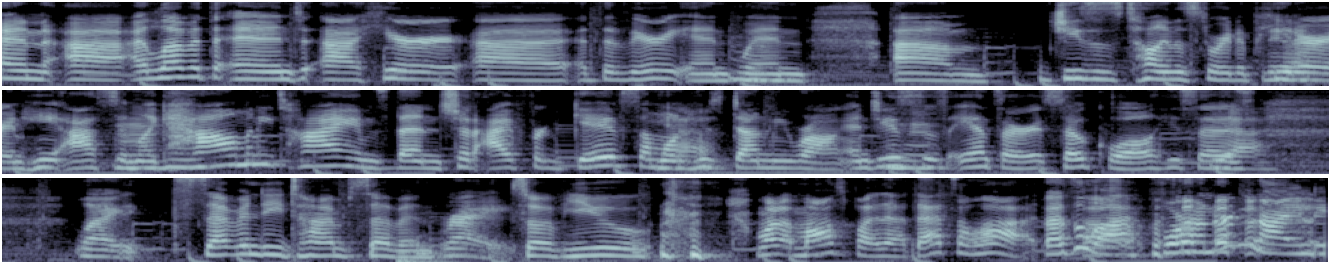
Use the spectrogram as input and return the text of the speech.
And uh, I love at the end uh, here, uh, at the very end, when um, Jesus is telling the story to Peter, Mm-hmm. Yeah. Mm-hmm. and he asked him like, "How many times then should I forgive someone Yeah. Mm-hmm. who's done me wrong?" And Jesus' answer is so cool. He says. "Like." 70 times 7. Right. So if you want to multiply that, that's a lot. That's a lot. Uh, 490.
